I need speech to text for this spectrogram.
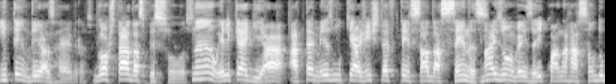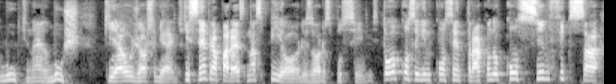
entender as regras, gostar das pessoas. Não, ele quer guiar até mesmo que a gente deve pensar das cenas, mais uma vez aí com a narração do Book, né? Bush, que é o Josh Gad, que sempre aparece nas piores horas possíveis. Estou conseguindo concentrar quando eu consigo fixar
